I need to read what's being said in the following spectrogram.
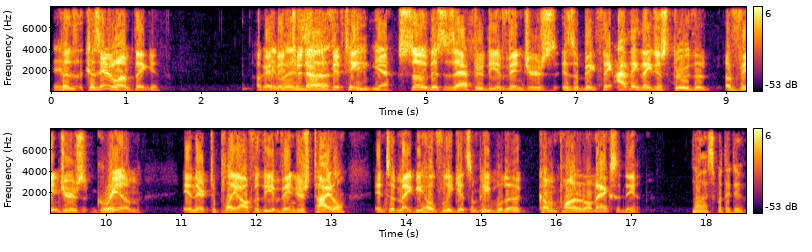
Because because here's what I'm thinking. Okay, It was, uh, 2015. yeah. So this is after the Avengers is a big thing. I think they just threw the Avengers Grimm in there to play off of the Avengers title and to maybe hopefully get some people to come upon it on accident. no, that's what they do.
